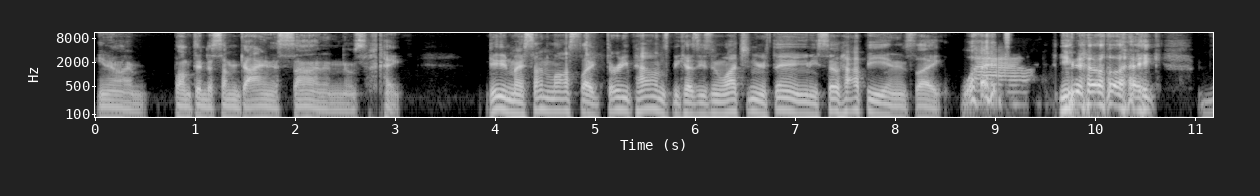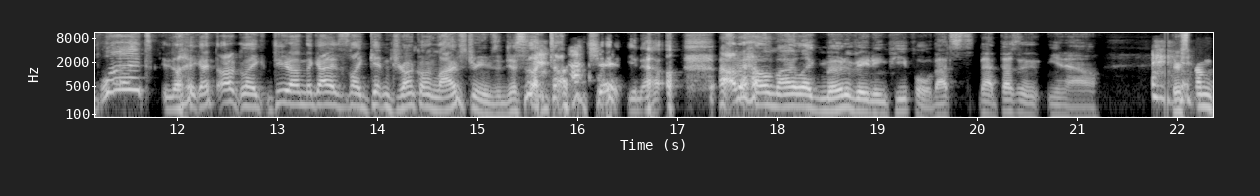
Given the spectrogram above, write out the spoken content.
you know, I bumped into some guy and his son and it was like, dude, my son lost like 30 pounds because he's been watching your thing and he's so happy. And it's like, what? Wow. You know, like, what? Like, I thought, like, dude, I'm the guy that's like getting drunk on live streams and just like talking shit, you know? How the hell am I like motivating people? That's that doesn't, you know, there's some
